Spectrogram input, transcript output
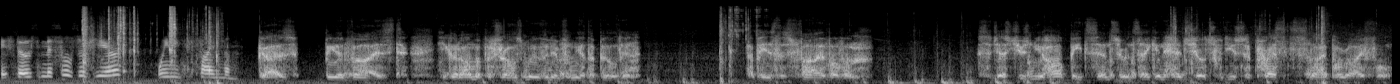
If those missiles are here, we need to find them. Guys, be advised. You got armor patrols moving in from the other building. Appears there's five of them. Suggest using your heartbeat sensor and taking headshots with your suppressed sniper rifle.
